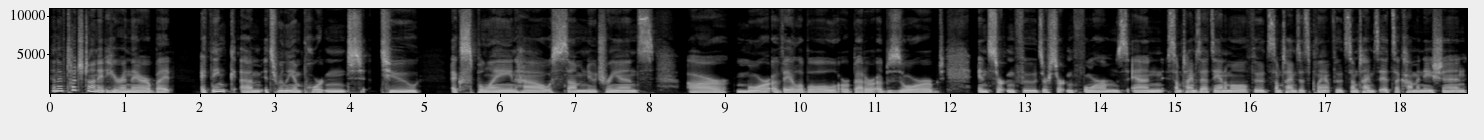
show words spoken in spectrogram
And I've touched on it here and there, but I think um, it's really important to explain how some nutrients are more available or better absorbed in certain foods or certain forms. And sometimes that's animal foods, sometimes it's plant foods, sometimes it's a combination.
